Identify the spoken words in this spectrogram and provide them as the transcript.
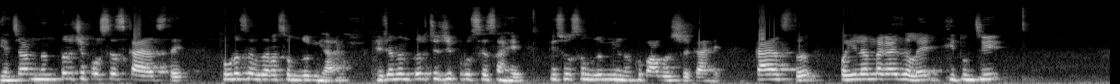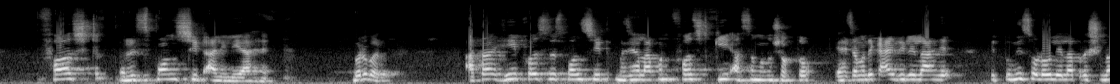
ह्याच्यानंतरची प्रोसेस काय असते? थोडंसं जरा समजून घ्या. ह्याच्यानंतरची जी प्रोसेस आहे ती सुद्धा समजून घेणं खूप आवश्यक आहे. काय असतं? पहिल्यांदा काय झालंय? ही तुमची फर्स्ट रिस्पॉन्स शीट आलेली आहे. बरोबर? आता ही फर्स्ट रिस्पॉन्स शीट म्हणजे ह्याला आपण फर्स्ट की असं म्हणू शकतो. ह्याच्यामध्ये काय दिलेलं आहे? की तुम्ही सोडवलेला प्रश्न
